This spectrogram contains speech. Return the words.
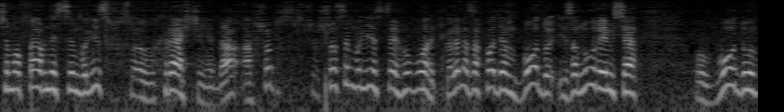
Бачимо певний символізм в хрещенні. Да? А що, що символізм цей говорить? Коли ми заходимо в воду і занурюємося в воду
